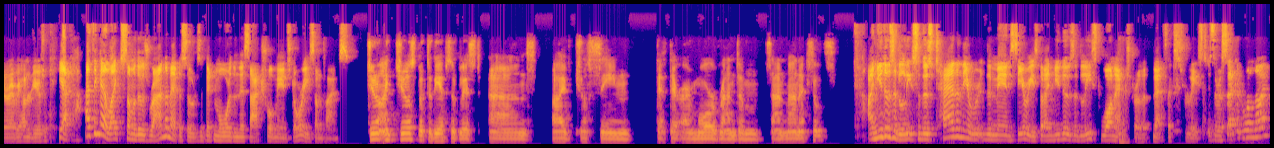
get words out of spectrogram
or every hundred years. Yeah, I think I liked some of those random episodes a bit more than this actual main story sometimes. Do you know, I just looked at the episode list and I've just seen that there are more random Sandman episodes. I knew there was at least so there's ten in the the main series, but I knew there was at least one extra that Netflix released. Is there a second one now?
